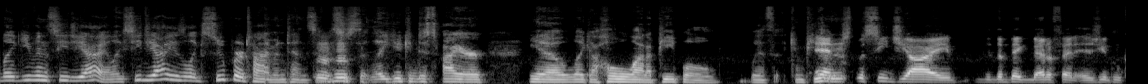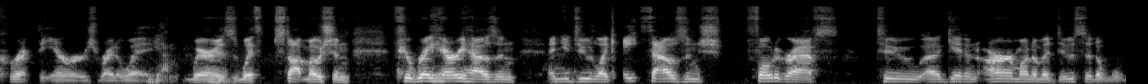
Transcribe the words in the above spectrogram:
like even CGI, like CGI is like super time intensive. It's Mhm. just that like you can just hire, you know, like a whole lot of people with computers. And with CGI, the, the big benefit is you can correct the errors right away. Yeah. Whereas with stop motion, if you're Ray Harryhausen and you do like 8,000 sh- photographs to uh, get an arm on a Medusa to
